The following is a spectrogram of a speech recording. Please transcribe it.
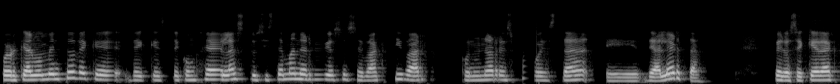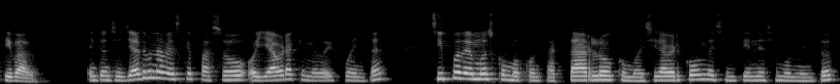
porque al momento de que, de que te congelas, tu sistema nervioso se va a activar con una respuesta eh, de alerta, pero se queda activado. Entonces, ya de una vez que pasó o ya ahora que me doy cuenta, sí podemos como contactarlo, como decir, a ver cómo me sentí en ese momento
